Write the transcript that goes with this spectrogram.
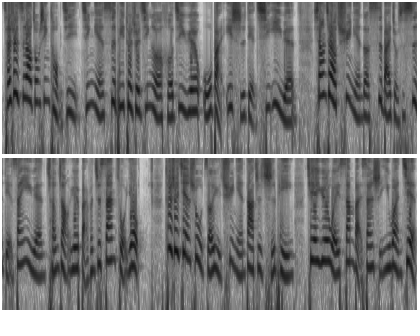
财税资料中心统计，今年四批退税金额合计约五百一十点七亿元，相较去年的四百九十四点三亿元，成长约百分之三左右。退税件数则与去年大致持平，皆约为三百三十一万件。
